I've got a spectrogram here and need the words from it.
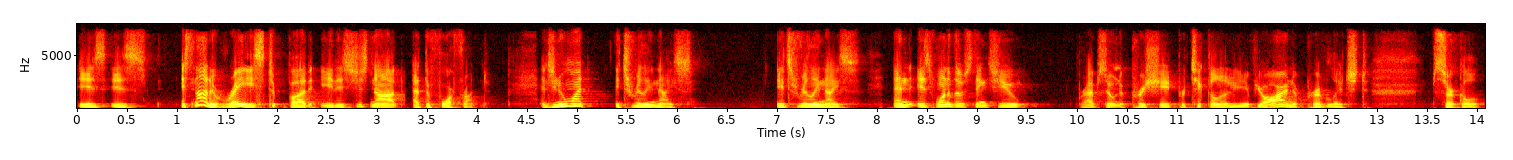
is, is, it's not erased, but it is just not at the forefront. And you know what? It's really nice it's really nice. And it's one of those things you perhaps don't appreciate, particularly if you are in a privileged circle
